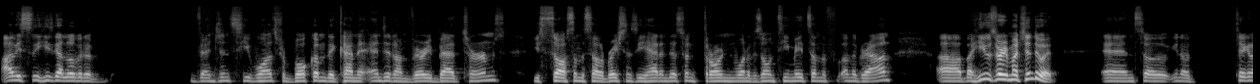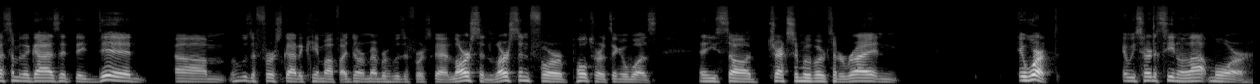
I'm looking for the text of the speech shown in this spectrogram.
obviously he's got a little bit of vengeance he wants from Bochum. They kind of ended on very bad terms. You saw some of the celebrations he had in this one, throwing one of his own teammates on the on the ground. Uh, but he was very much into it. And so, you know, taking out some of the guys that they did. Um, who was the first guy that came off? I don't remember who was the first guy. Larsson, Larsson for Polter, I think it was. And you saw Drexler move over to the right, and it worked and we started seeing a lot more.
